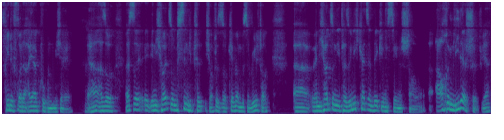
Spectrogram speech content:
Friede, Freude, Eierkuchen, Michael. Ja, also, weißt du, wenn ich heute so ein bisschen, die, ich hoffe, das ist okay, ein bisschen Real Talk, äh, wenn ich heute so in die Persönlichkeitsentwicklungsszene schaue, auch im Leadership, ja,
